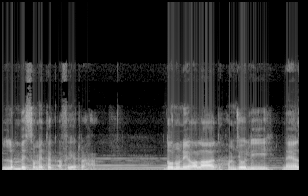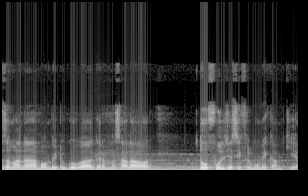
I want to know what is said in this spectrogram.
लंबे समय तक अफेयर रहा। दोनों ने औलाद, हमजोली, नया ज़माना, बॉम्बे टू गोवा, गरम मसाला और दो फूल जैसी फ़िल्मों में काम किया।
